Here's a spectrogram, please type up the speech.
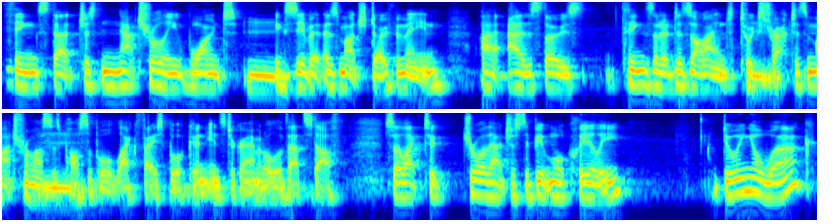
things that just naturally won't mm. exhibit as much dopamine uh, as those things that are designed to mm. extract as much from us as possible like Facebook and Instagram and all of that stuff. So like to draw that just a bit more clearly doing your work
